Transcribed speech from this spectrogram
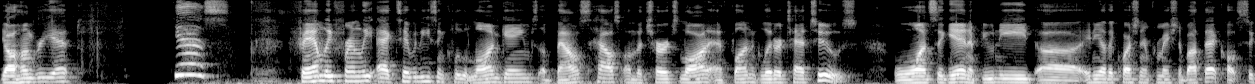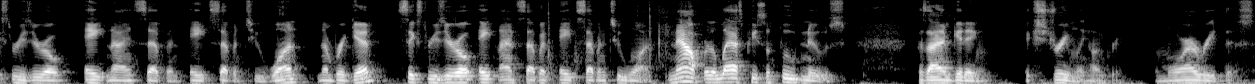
Y'all hungry yet? Yes. Family friendly activities include lawn games, a bounce house on the church lawn, and fun glitter tattoos. Once again, if you need uh, any other question information about that, call 630-897-8721. Number again, 630-897-8721. Now for the last piece of food news, because I am getting extremely hungry. The more I read this.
